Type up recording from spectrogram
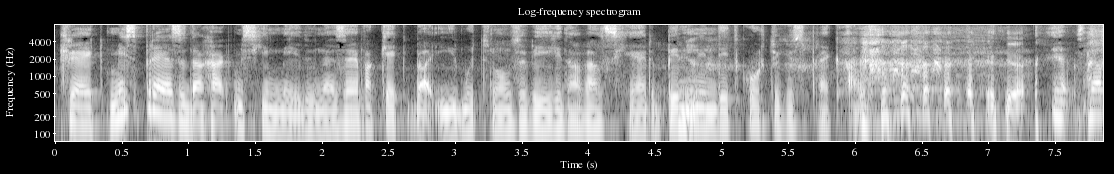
krijg ik misprijzen, dan ga ik misschien meedoen. En zei van, kijk, hier moeten onze wegen dan wel scheiden binnen in dit korte gesprek. ja. ja. snap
